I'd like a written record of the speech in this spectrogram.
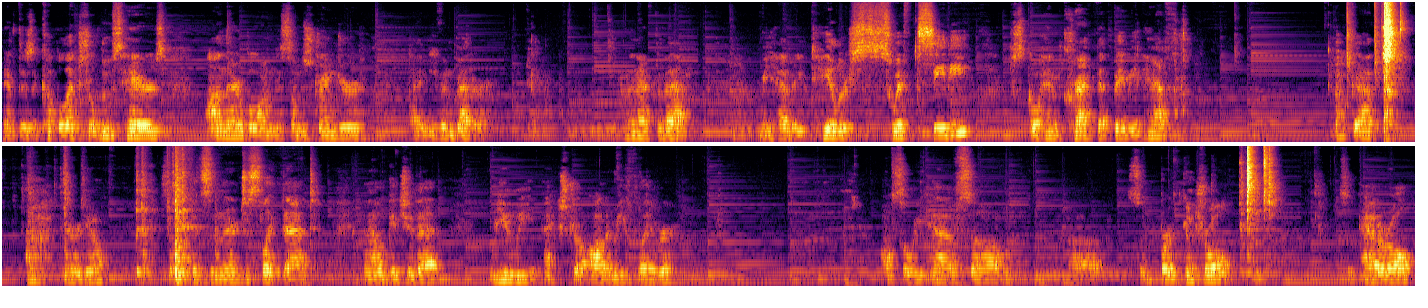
and if there's a couple extra loose hairs on there belonging to some stranger, uh, even better. And then after that, we have a Taylor Swift CD. Just go ahead and crack that baby in half. Oh God, ah, there we go. So it fits in there just like that, and that'll get you that really extra autumny flavor. Also, we have some uh, some birth control, some Adderall,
